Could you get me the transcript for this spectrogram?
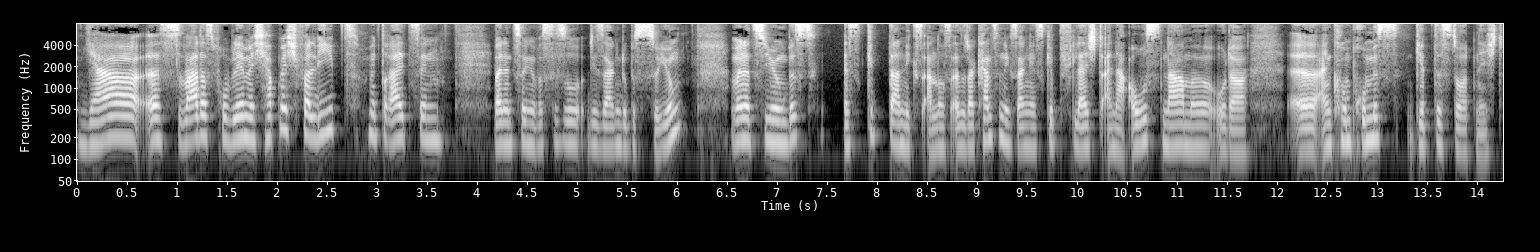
ja, es war das Problem, ich habe mich verliebt mit 13. Bei den Zeugen, was ist so, die sagen, du bist zu jung. Und wenn du zu jung bist, es gibt da nichts anderes. Also da kannst du nicht sagen, es gibt vielleicht eine Ausnahme oder äh, ein Kompromiss gibt es dort nicht.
